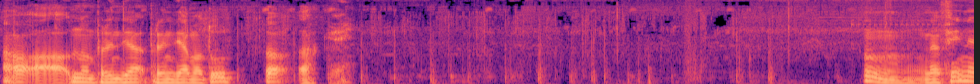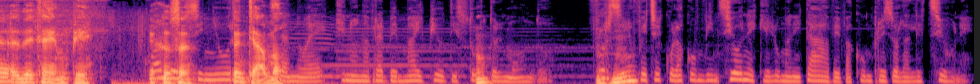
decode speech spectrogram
Oh, oh, oh, non prendia- prendiamo tutto. Ok. Mm, la fine dei tempi. Che cosa? Sentiamo. disse a Noè che non avrebbe mai più distrutto Mm. il mondo, forse Mhm. lo fece con la convinzione che l'umanità aveva compreso la lezione.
